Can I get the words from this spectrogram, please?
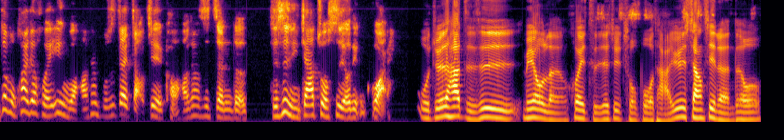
这么快就回应我，好像不是在找借口，好像是真的，只是你家做事有点怪。我觉得他只是没有人会直接去戳破他，因为相信的人都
